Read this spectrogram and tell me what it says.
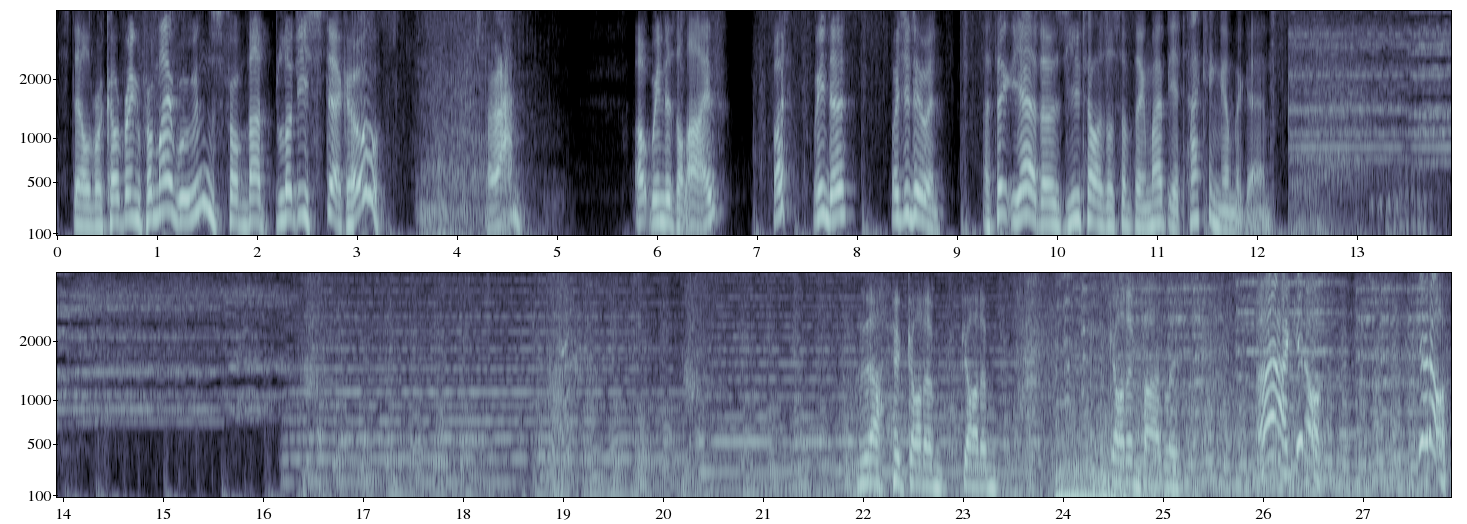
Still recovering from my wounds from that bloody stego. Ram. Oh, Winder's alive. What? Winder? What you doing? I think, yeah, those Utahs or something might be attacking him again. Got him, got him. Got him badly. Ah, get off! Get off!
